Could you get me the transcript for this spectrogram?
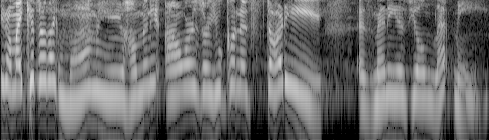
you know, my kids are like, Mommy, how many hours are you gonna study? As many as you'll let me,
